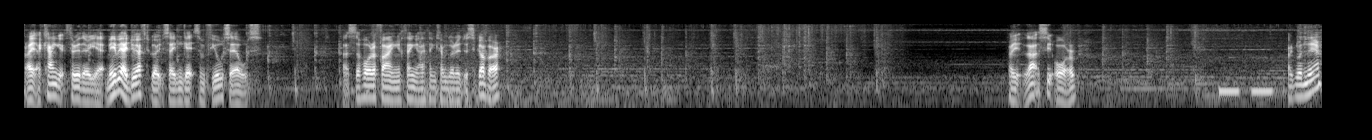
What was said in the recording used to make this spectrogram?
Right, I can't get through there yet. Maybe I do have to go outside and get some fuel cells. That's the horrifying thing I think I'm going to discover. Right, that's the orb. I go in there?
